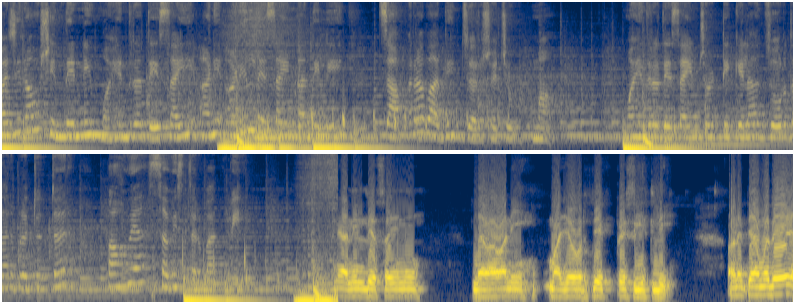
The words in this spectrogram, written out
शिवाजीराव शिंदेंनी महेंद्र देसाई आणि अनिल देसाईंना दिली जाफराबादी चर्चेची उपमा. महेंद्र देसाईंच्या टीकेला जोरदार प्रत्युत्तर पाहूया सविस्तर बातमी. अनिल देसाईंनी मेळावानी माझ्यावरती एक प्रेस घेतली. आणि त्यामध्ये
